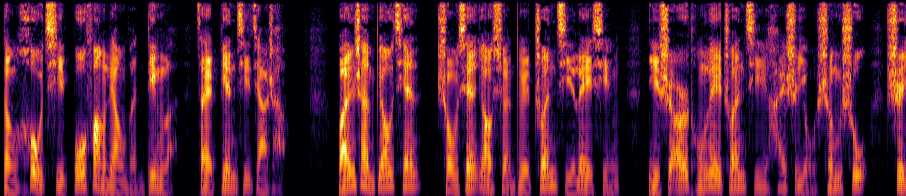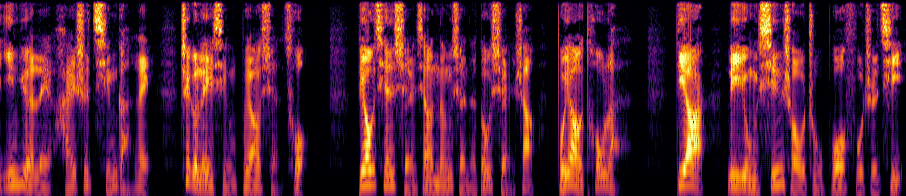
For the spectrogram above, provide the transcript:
等后期播放量稳定了再编辑加长。完善标签，首先要选对专辑类型，你是儿童类专辑还是有声书？是音乐类还是情感类？这个类型不要选错。标签选项能选的都选上，不要偷懒。第二，利用新手主播扶持期。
